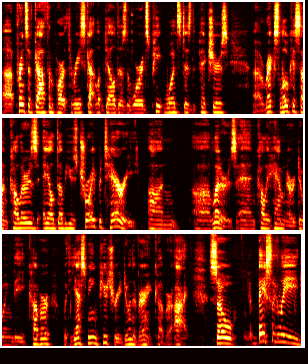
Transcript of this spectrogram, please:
Uh, Prince of Gotham Part 3, Scott Lobdell does the words, Pete Woods does the pictures, uh, Rex Lokus on colors, ALW's Troy Peteri on uh, letters and Cully Hamner doing the cover with Yasmine Putri doing the variant cover. All right. So basically,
